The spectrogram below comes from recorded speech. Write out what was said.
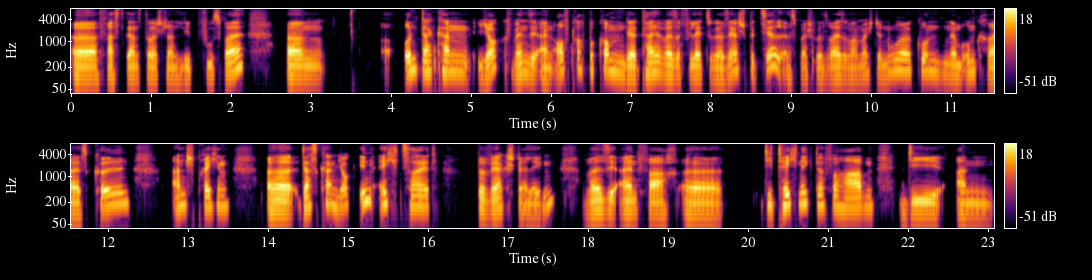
Äh, fast ganz Deutschland liebt Fußball. Ähm, und da kann Jock, wenn sie einen Auftrag bekommen, der teilweise vielleicht sogar sehr speziell ist, beispielsweise man möchte nur Kunden im Umkreis Köln ansprechen, äh, das kann Jock in Echtzeit bewerkstelligen, weil sie einfach äh, die Technik dafür haben, die an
